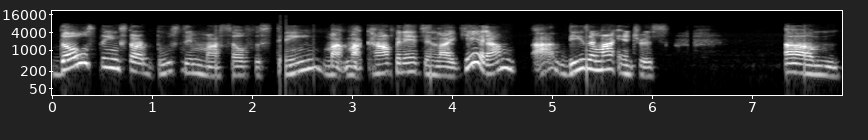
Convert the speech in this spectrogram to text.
Those things start boosting my self esteem, my, my confidence, and like, yeah, I'm I, these are my interests um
